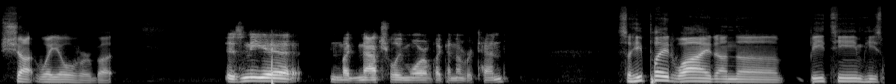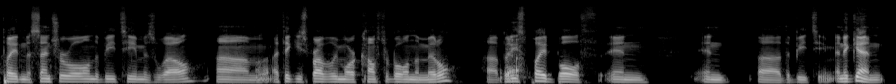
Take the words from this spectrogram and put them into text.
shot way over, but isn't he a, like naturally more of like a number ten? So he played wide on the B team. He's played an essential role in the B team as well. Um, I think he's probably more comfortable in the middle, uh, but yeah. he's played both in in uh, the B team. And again,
